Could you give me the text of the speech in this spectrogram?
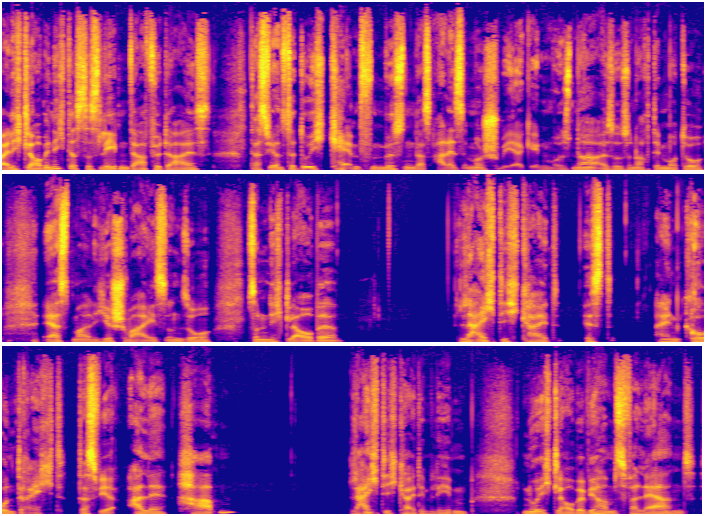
Weil ich glaube nicht, dass das Leben dafür da ist, dass wir uns dadurch kämpfen müssen, dass alles immer schwer gehen muss. Na, also so nach dem Motto, erstmal hier Schweiß und so. Sondern ich glaube, Leichtigkeit ist ein Grundrecht, das wir alle haben. Leichtigkeit im Leben. Nur ich glaube, wir haben es verlernt,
